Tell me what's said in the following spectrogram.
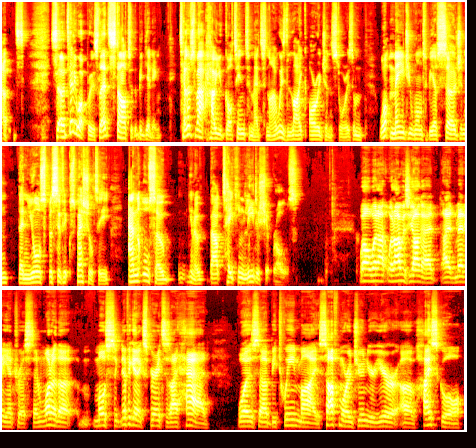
notes. So I'll tell you what, Bruce. Let's start at the beginning. Tell us about how you got into medicine. I always like origin stories, and what made you want to be a surgeon, then your specific specialty, and also, you know, about taking leadership roles. Well, when I when I was young, I had, I had many interests, and one of the most significant experiences I had was uh, between my sophomore and junior year of high school.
